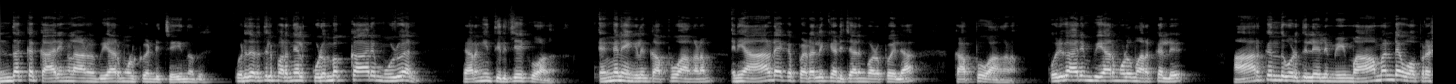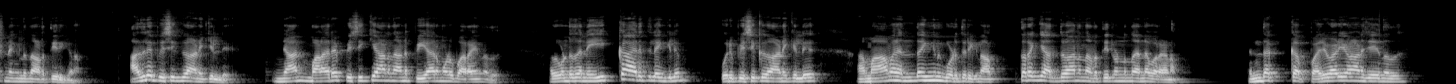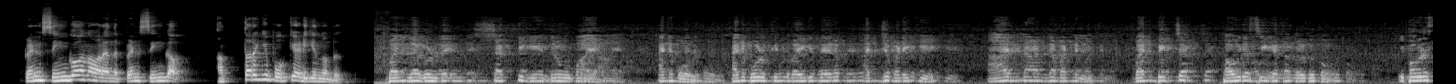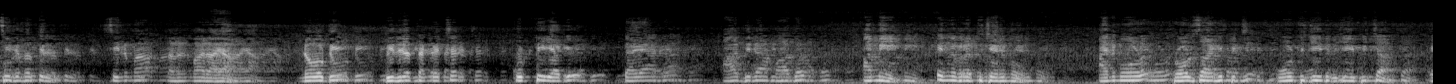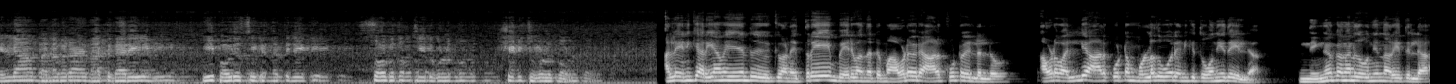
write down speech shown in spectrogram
എന്തൊക്കെ കാര്യങ്ങളാണ് ബി ആർ മോൾക്ക് വേണ്ടി ചെയ്യുന്നത്? ഒരു തരത്തിൽ പറഞ്ഞാൽ കുടുംബക്കാർ മുഴുവൻ ഇറങ്ങി തിരിച്ചേക്കുവാണ്. എങ്ങനെയെങ്കിലും കപ്പ് വാങ്ങണം. ഇനി ആരുടെയൊക്കെ പെടലിക്ക് അടിച്ചാലും കുഴപ്പമില്ല കപ്പ് വാങ്ങണം. ഒരു കാര്യം പി ആർ മോൾ മറക്കൽ ആർക്കെന്ത് കൊടുത്തില്ലെങ്കിലും ഈ മാമന്റെ ഓപ്പറേഷൻ എങ്കിലും നടത്തിയിരിക്കണം. അതിൽ പിശുക്ക് കാണിക്കില്ലേ. ഞാൻ വളരെ പിശുക്കാണെന്നാണ് പി ആർ മോൾ പറയുന്നത്. അതുകൊണ്ട് തന്നെ ഇക്കാര്യത്തിലെങ്കിലും ഒരു പിശുക്ക് കാണിക്കൽ ആ മാമൻ എന്തെങ്കിലും കൊടുത്തിരിക്കണം. അത്രയ്ക്ക് അധ്വാനം നടത്തിയിട്ടുണ്ടെന്ന് തന്നെ പറയണം. എന്തൊക്കെ പരിപാടികളാണ് ചെയ്യുന്നത്? പെൺ സിംഗം എന്ന് പറയുന്നത് പെൺ സിംഗം അത്രയ്ക്ക് പൊക്കി അടിക്കുന്നുണ്ട്. വനിതകളുടെ ശക്തി കേന്ദ്രവുമായ അനുമോൾ. അനുമോൾക്ക് ഇന്ന് വൈകുന്നേരം അഞ്ചു മണിക്ക് ആര്യനാടിന്റെ മണ്ണിൽ വൻപിച്ച പൗരസ്വീകരണം നൽകുന്നു. ഈ പൗരസ്വീകരണത്തിൽ സിനിമ നടന്മാരായ നോബി ബിദിര തങ്കച്ചൻ കുട്ടിയകി ദയാന ആതിര മാധവ് അമീൻ എന്നിവർ എത്തിച്ചേരുന്നു. അനുമോൾ പ്രോത്സാഹിപ്പിച്ച് വോട്ട് ചെയ്ത് വിജയിപ്പിച്ച എല്ലാ നല്ലവരായ നാട്ടുകാരെയും ഈ പൗരസ്വീകരണത്തിലേക്ക് സ്വാഗതം ചെയ്തുകൊള്ളുന്നു ക്ഷണിച്ചുകൊള്ളുന്നു. അല്ല എനിക്കറിയാൻ കഴിഞ്ഞിട്ട് ചോദിക്കുവാണ്. ഇത്രയും പേര് വന്നിട്ടും അവിടെ ഒരു ആൾക്കൂട്ടം ഇല്ലല്ലോ. അവിടെ വലിയ ആൾക്കൂട്ടം ഉള്ളതുപോലെ എനിക്ക് തോന്നിയതേ ഇല്ല. നിങ്ങൾക്ക് അങ്ങനെ തോന്നിയെന്ന് അറിയത്തില്ല.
